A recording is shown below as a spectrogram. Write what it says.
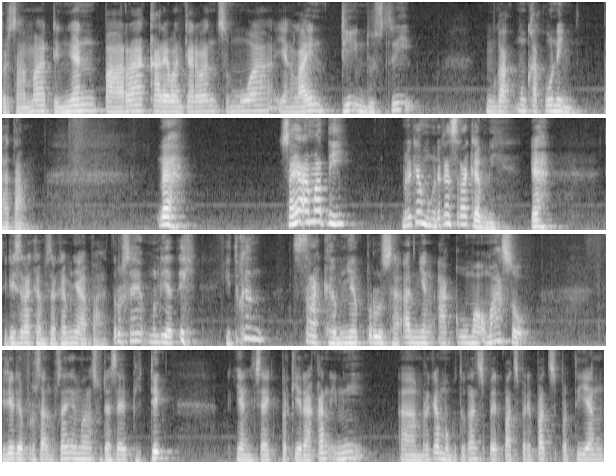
Bersama dengan para karyawan-karyawan semua yang lain di industri muka, muka kuning Batam. Nah, saya amati mereka menggunakan seragam nih, ya. Jadi seragam-seragamnya apa? Terus saya melihat, eh, itu kan seragamnya perusahaan yang aku mau masuk. Jadi ada perusahaan-perusahaan yang memang sudah saya bidik, yang saya perkirakan ini uh, mereka membutuhkan spare part spare part seperti yang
